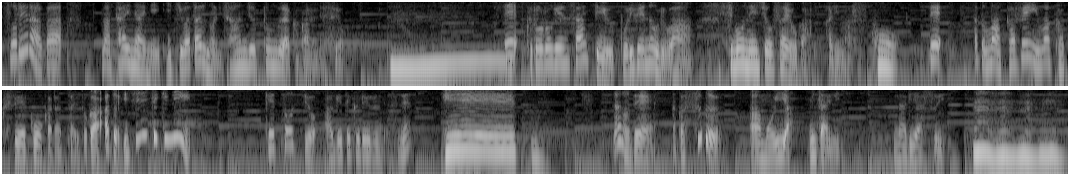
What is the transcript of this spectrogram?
それらが、まあ、体内に行き渡るのに30分ぐらいかかるんですよ。で、クロロゲン酸っていうポリフェノールは脂肪燃焼作用があります。ほで、あとまあカフェインは覚醒効果だったりとか、あと一時的に血糖値を上げてくれるんですね。う。へえ。なので、なんかすぐ、あ、もういいや、みたいになりやすい。うんうんうん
